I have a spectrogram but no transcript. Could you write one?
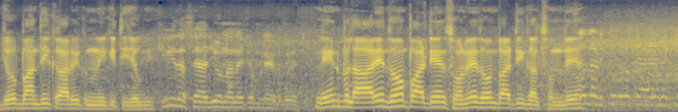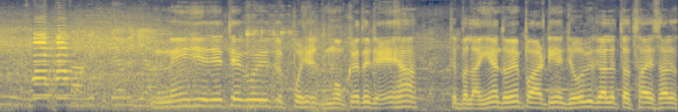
ਜੋ ਬੰਦੀ ਕਾਰਵਾਈ ਕਾਨੂੰਨੀ ਕੀਤੀ ਜਾਊਗੀ। ਕੀ ਦੱਸਿਆ ਜੀ ਉਹਨਾਂ ਨੇ ਕੰਪਲੇਂਟ ਦੇ ਵਿੱਚ? ਕੰਪਲੇਂਟ ਬੁਲਾ ਰਹੇ ਦੋਵਾਂ ਪਾਰਟੀਆਂ ਨੂੰ ਸੁਣ ਰਹੇ ਦੋਵਾਂ ਪਾਰਟੀ ਗੱਲ ਸੁਣਦੇ ਆ। ਤੇ ਲੜਕੀ ਵੱਲੋਂ ਕਿਹਾ ਜਾ ਰਿਹਾ ਕਿ ਲਾ ਕੇ ਕੁੱਟਿਆ ਵੀ ਗਿਆ। ਨਹੀਂ ਜੀ ਅਜੇ ਤੇ ਕੋਈ ਪੁੱਛ- ਮੌਕੇ ਤੇ ਗਏ ਹਾਂ ਤੇ ਬੁਲਾਈਆਂ ਦੋਵੇਂ ਪਾਰਟੀਆਂ ਜੋ ਵੀ ਗੱਲ ਤੱਥਾ ਇਹ ਸਾਰੇ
